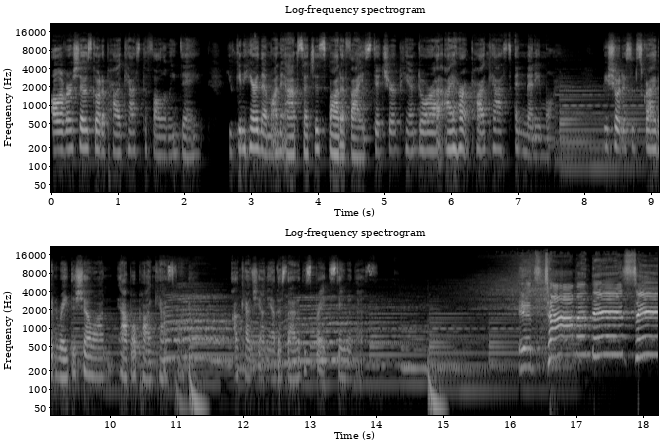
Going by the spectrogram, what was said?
All of our shows go to podcast the following day. You can hear them on apps such as Spotify, Stitcher, Pandora, iHeart Podcast, and many more. Be sure to subscribe and rate the show on Apple Podcasts. I'll catch you on the other side of this break. Stay with us. It's time and this is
